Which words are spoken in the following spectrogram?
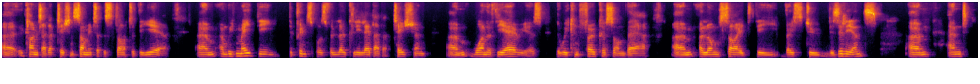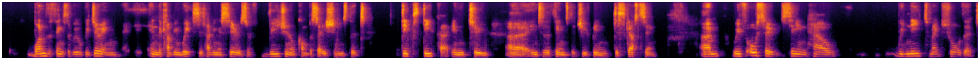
uh, Climate Adaptation Summit at the start of the year. Um, and we've made the, the principles for locally led adaptation um, one of the areas that we can focus on there um, alongside the race to resilience. Um, and one of the things that we will be doing in the coming weeks is having a series of regional conversations that digs deeper into, uh, into the themes that you've been discussing. Um, we've also seen how we need to make sure that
